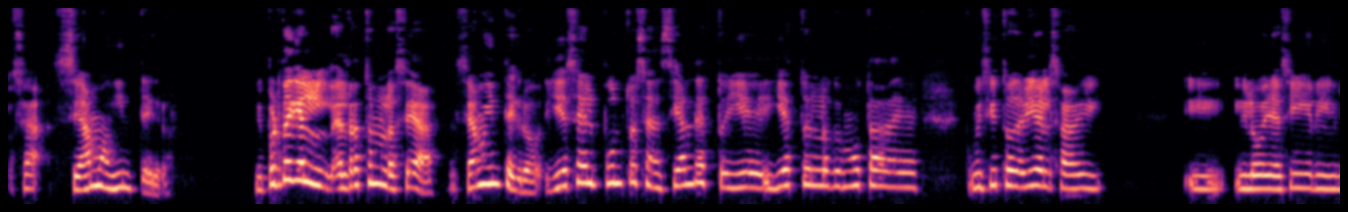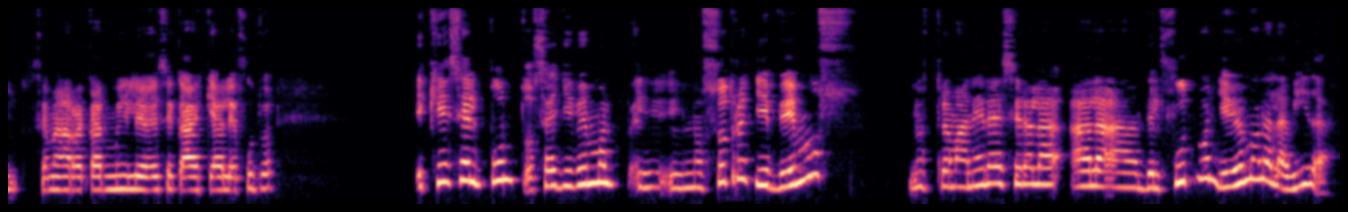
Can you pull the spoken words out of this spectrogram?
o sea, seamos íntegros. No importa que el, resto no lo sea, seamos íntegros. Y ese es el punto esencial de esto. Y, esto es lo que me gusta de, como insisto, de Bielsa. Y, lo voy a decir y se me va a arrancar miles de veces cada vez que hable de fútbol. Es que ese es el punto. O sea, llevemos nosotros llevemos nuestra manera de ser a la, del fútbol, llevémosla a la vida.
